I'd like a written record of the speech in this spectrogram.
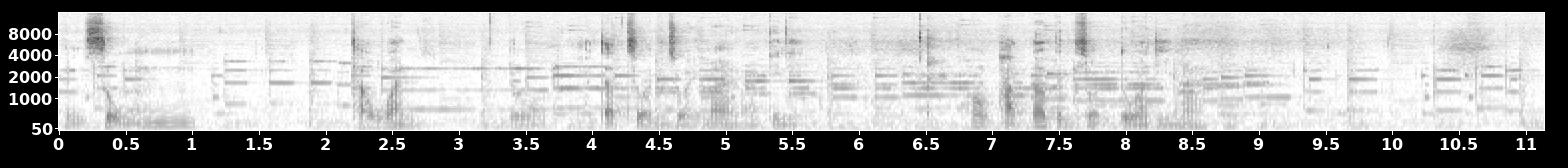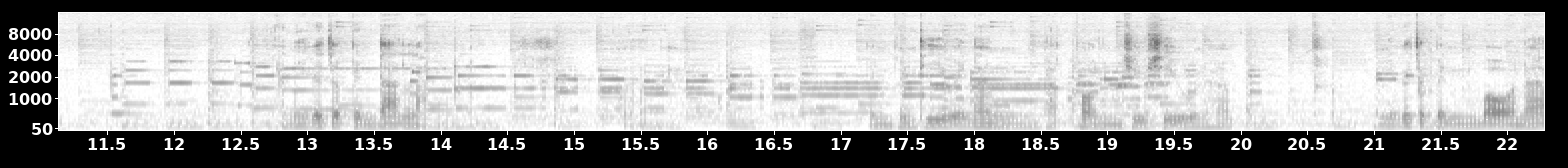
เป็นซุ้มเถาวัน ดูเขาจัดสวนสวยมากนะครับที่นี่ ห้องพักก็เป็นส่วนตัวดีมากเลย อันนี้ก็จะเป็นด้านหลัง เป็นพื้นที่ไว้นั่งพักผ่อนชิลๆนะครับอันนี้ก็จะเป็นบ่อน้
